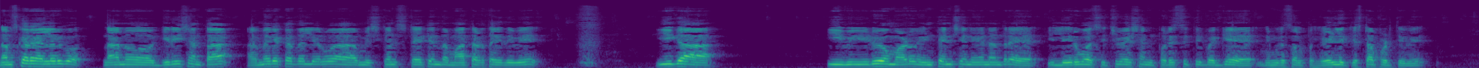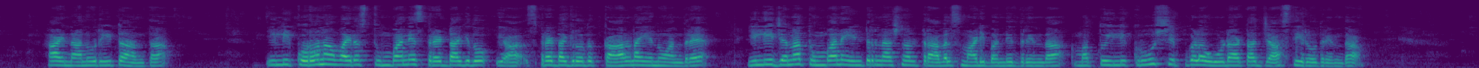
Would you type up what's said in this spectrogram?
ನಮಸ್ಕಾರ ಎಲ್ಲರಿಗೂ. ನಾನು ಗಿರೀಶ್ ಅಂತ. ಅಮೆರಿಕದಲ್ಲಿರುವ ಮಿಶಿಗನ್ ಸ್ಟೇಟ್ ಇಂದ ಮಾತಾಡ್ತಾ ಇದ್ದೀವಿ. ಈಗ ಈ ವಿಡಿಯೋ ಮಾಡೋ ಇಂಟೆನ್ಷನ್ ಏನಂದ್ರೆ ಇಲ್ಲಿರುವ ಸಿಚುವೇಶನ್ ಪರಿಸ್ಥಿತಿ ಬಗ್ಗೆ ನಿಮಗೆ ಸ್ವಲ್ಪ ಹೇಳಲಿಕ್ಕೆ ಇಷ್ಟಪಡ್ತೀವಿ. ಹಾಯ್ ನಾನು ರೀಟಾ ಅಂತ. ಇಲ್ಲಿ ಕೊರೋನಾ ವೈರಸ್ ತುಂಬಾನೇ ಸ್ಪ್ರೆಡ್ ಆಗಿರೋ ಸ್ಪ್ರೆಡ್ ಆಗಿರೋದಕ್ಕೆ ಕಾರಣ ಏನು ಅಂದ್ರೆ, ಇಲ್ಲಿ ಜನ ತುಂಬಾನೇ ಇಂಟರ್ನ್ಯಾಷನಲ್ ಟ್ರಾವೆಲ್ಸ್ ಮಾಡಿ ಬಂದಿದ್ರಿಂದ, ಮತ್ತು ಇಲ್ಲಿ ಕ್ರೂಸ್ ಶಿಪ್ಗಳ ಓಡಾಟ ಜಾಸ್ತಿ ಇರೋದ್ರಿಂದ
